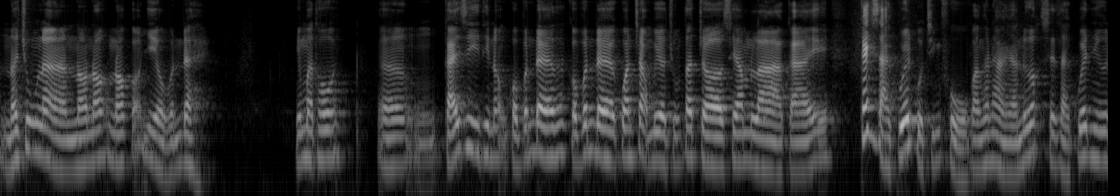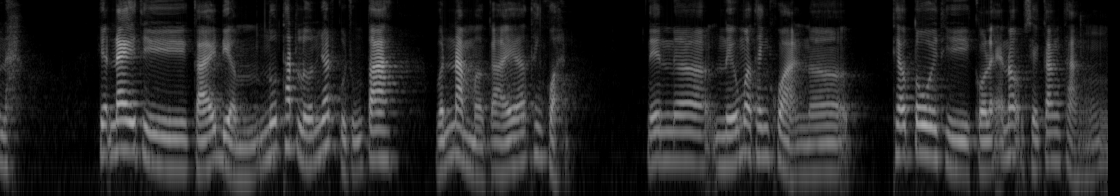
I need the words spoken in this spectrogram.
nói chung là nó nó nó có nhiều vấn đề. Nhưng mà thôi Ờ, cái gì thì nó cũng có vấn đề thôi. Có vấn đề quan trọng bây giờ chúng ta chờ xem là cái cách giải quyết của chính phủ và ngân hàng nhà nước sẽ giải quyết như thế nào. Hiện nay thì cái điểm nút thắt lớn nhất của chúng ta vẫn nằm ở cái thanh khoản. Nên ờ, nếu mà thanh khoản ờ, theo tôi thì có lẽ nó cũng sẽ căng thẳng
